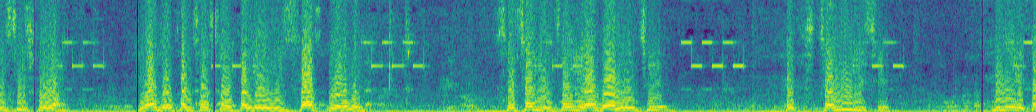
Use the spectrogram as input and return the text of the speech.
नितीश कुमार या लोकांच्या सरकारला विश्वास मिळाले. त्याच्यानंतर या गव्हर्नमेंटची एक चळवळीची ही एका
